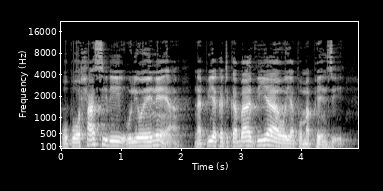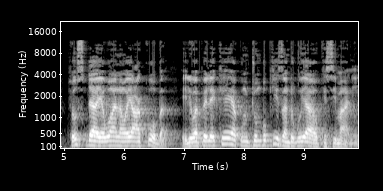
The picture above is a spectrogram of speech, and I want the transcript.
upo uhasidi ulioenea na pia katika baadhi yao yapo mapenzi. Husda ya wana wa Yakub iliwapelekea kumtumbukiza ndugu yao kisimani.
